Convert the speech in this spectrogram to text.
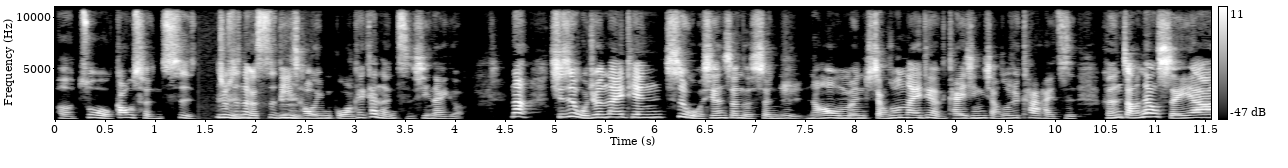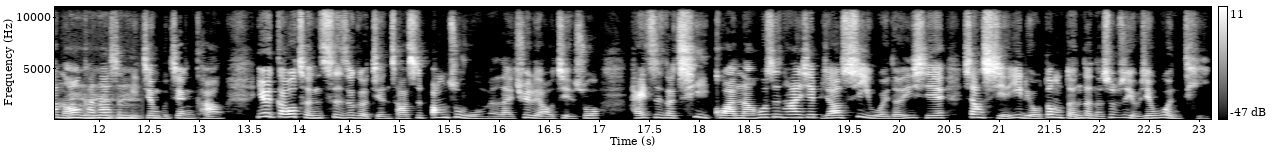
呃做高层次，就是那个四 D 超音波，嗯嗯、可以看得很仔细那一个。那其实我觉得那一天是我先生的生日，然后我们想说那一天很开心，想说去看孩子可能长得像谁呀、啊，然后看他身体健不健康。嗯嗯嗯、因为高层次这个检查是帮助我们来去了解说孩子的器官啊，或是他一些比较细微的一些像血液流动等等的，是不是有一些问题？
